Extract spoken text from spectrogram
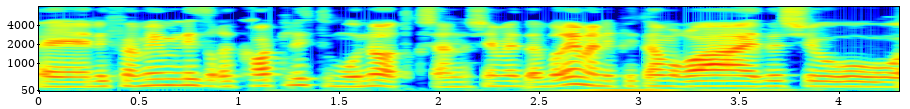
אה, לפעמים נזרקות לי תמונות כשאנשים מדברים, אני פתאום רואה איזשהו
